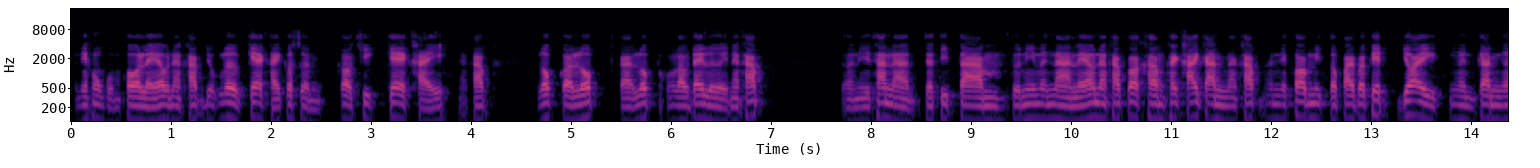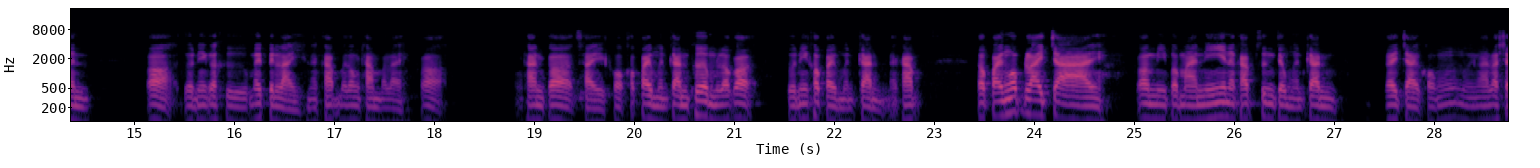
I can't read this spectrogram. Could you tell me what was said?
อันนี้ของผมพอแล้วนะครับ ยกเลิกแก้ไขก็ส่วนก็คลิกแก้ไขนะครับ ลบก็ลบการลบของเราได้เลยนะครับตัวนี้ท่านอาจจะติดตามตัวนี้มานานแล้วนะครับ ก็คำคล้าย ๆ กันนะครับ อันนี้ก็มีต่อไปประเภทย่อยเงินการเงิน ก็ตัวนี้ก็คือไม่เป็นไรนะครับ ไม่ต้องทำอะไรก็ของท่านก็ใส่กรอกเข้าไปเหมือนกันเพิ่ม แล้วก็ตัวนี้เข้าไปเหมือนกันนะครับ ต่อไปงบรายจ่ายก็มีประมาณนี้นะครับ ซึ่งจะเหมือนกันรายจ่ายของหน่วยงานราช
